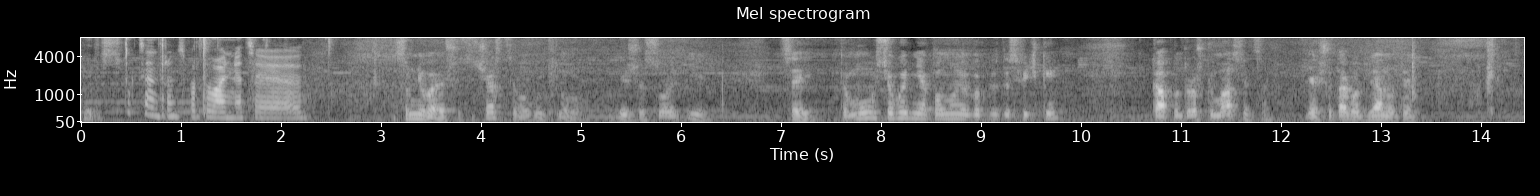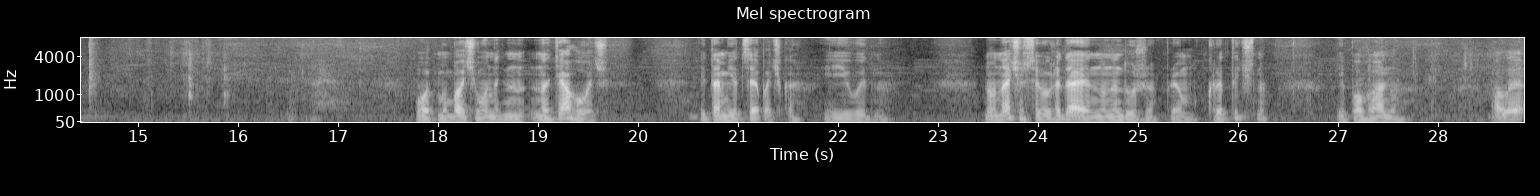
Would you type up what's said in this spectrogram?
Прелість. Так це не транспортування, це Сумніваюся, що зараз це, мабуть, ну, більше соль і цей. Тому сьогодні я планую викрити свічки, капну трошки маслиця. Якщо так от глянути. От ми бачимо натягувач, і там є цепочка, її видно. Ну, наче все виглядає ну, не дуже прям критично і погано. Але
